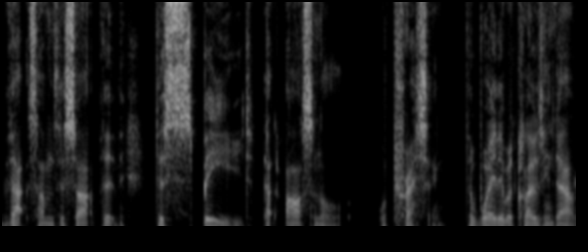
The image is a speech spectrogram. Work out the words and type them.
that sums this up. The, the speed that Arsenal were pressing, the way they were closing down,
